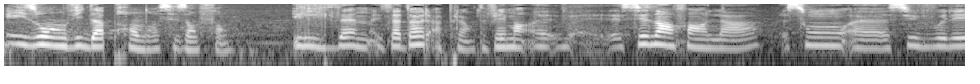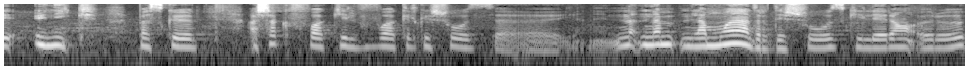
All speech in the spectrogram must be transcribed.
Et ils ont envie d'apprendre, ces enfants? Ils aiment, ils adorent apprendre. Vraiment, euh, ces enfants-là sont, euh, si vous voulez, uniques parce que à chaque fois qu'ils voient quelque chose, euh, la moindre des choses qui les rend heureux,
